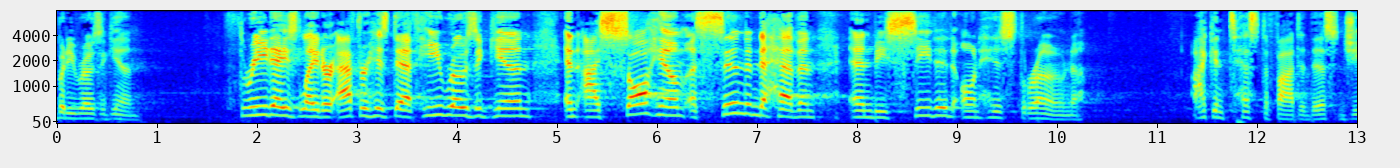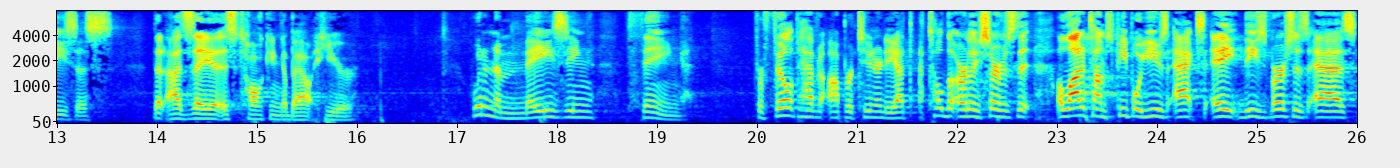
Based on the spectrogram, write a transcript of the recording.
But he rose again. Three days later, after his death, he rose again, and I saw him ascend into heaven and be seated on his throne. I can testify to this Jesus that Isaiah is talking about here. What an amazing thing for Philip to have an opportunity. I, I, told the early service that a lot of times people use Acts 8, these verses, as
